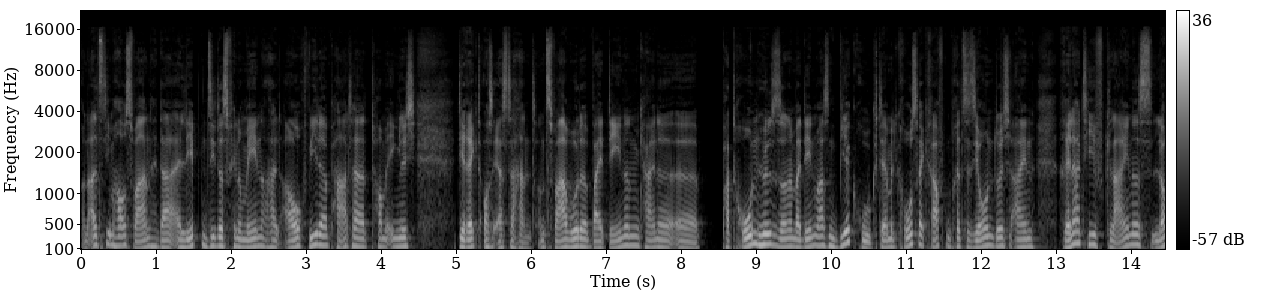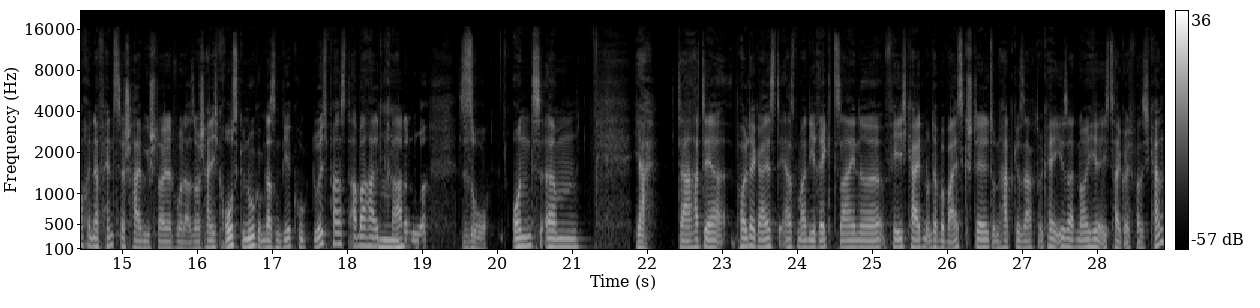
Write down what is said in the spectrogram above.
Und als die im Haus waren, da erlebten sie das Phänomen halt auch wie der Pater Tom English direkt aus erster Hand. Und zwar wurde bei denen keine äh, Patronenhülse, sondern bei denen war es ein Bierkrug, der mit großer Kraft und Präzision durch ein relativ kleines Loch in der Fensterscheibe geschleudert wurde. Also wahrscheinlich groß genug, um dass ein Bierkrug durchpasst, aber halt mhm. gerade nur so. Und ähm, ja, da hat der Poltergeist erstmal direkt seine Fähigkeiten unter Beweis gestellt und hat gesagt, okay, ihr seid neu hier, ich zeige euch, was ich kann.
